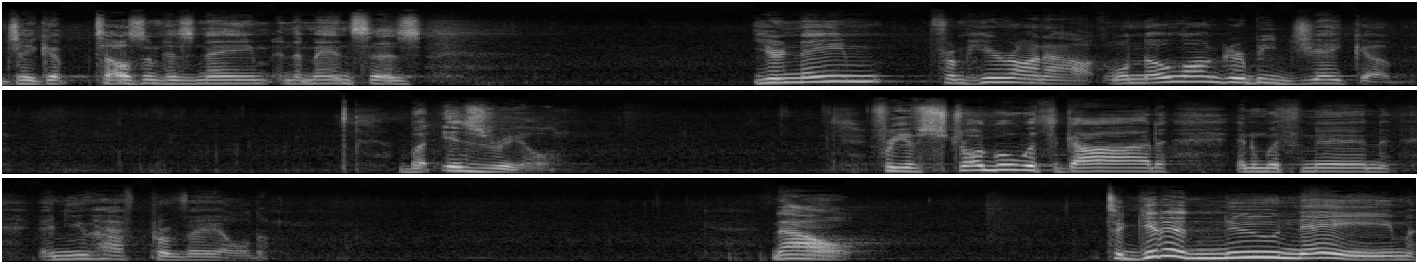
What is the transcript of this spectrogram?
Jacob tells him his name, and the man says, your name from here on out will no longer be Jacob, but Israel. For you have struggled with God and with men, and you have prevailed. Now, to get a new name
